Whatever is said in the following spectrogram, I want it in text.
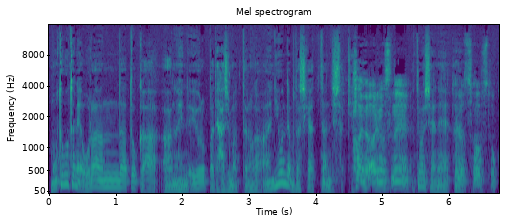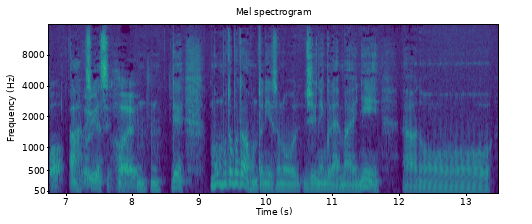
もともとねオランダとかあの辺でヨーロッパで始まったのがあれ日本でも確かやってたんでしたっけ、はいありますね。やってましたよね。テラスハウスとか。あそういうやつ、はい、うんうん、でももともとは本当にその10年ぐらい前に、あのー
